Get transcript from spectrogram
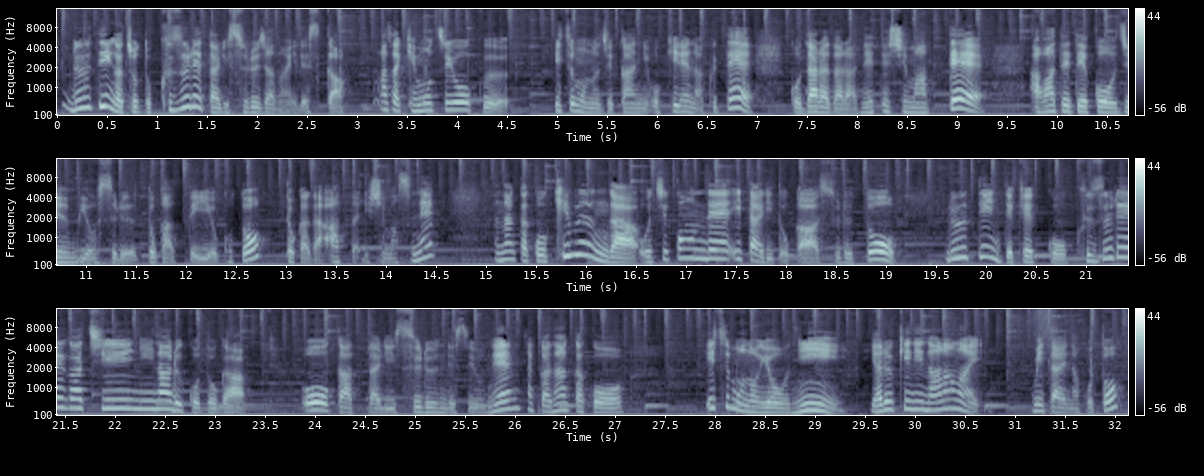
ルーティンがちょっと崩れたりするじゃないですか。朝気持ちよくいつもの時間に起きれなくてこうダラダラ寝てしまって慌ててこう準備をするとかっていうこととかがあったりしますね。なんかこう気分が落ち込んでいたりとかするとルーティンって結構崩れがちになることが多かったりするんですよね。だからなんかこういつものようにやる気にならないみたいなこと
